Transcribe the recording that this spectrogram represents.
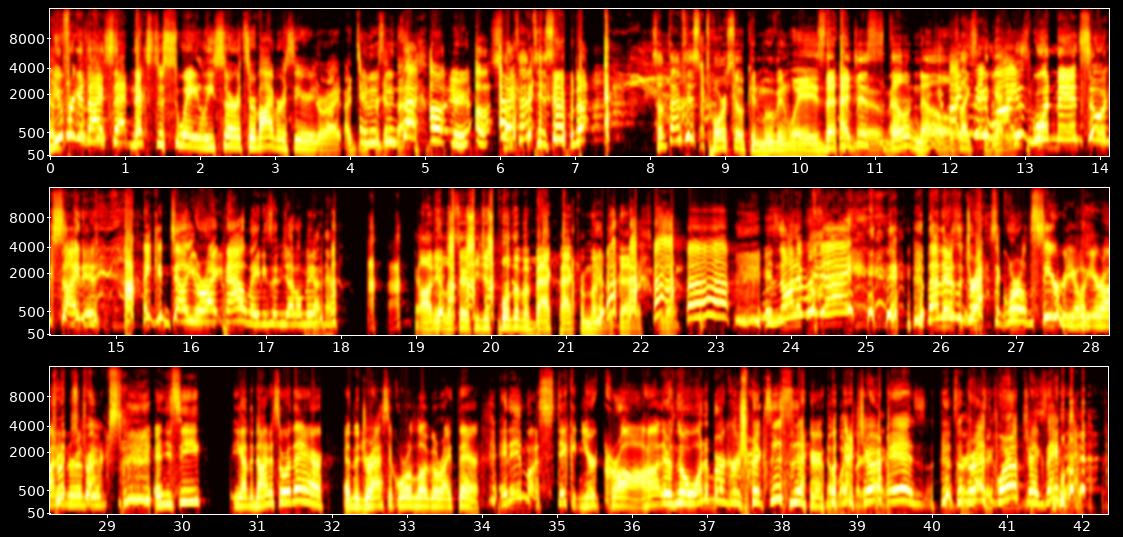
You forget that I sat next to Swae Lee, sir, at Survivor Series. You're right. I do It is forget inside. that. Uh, eh, uh, Sometimes his- Sometimes his torso can move in ways that I just man. don't know. I It's like say, why is one man so excited? I can tell you right now, ladies and gentlemen. Got in there. audio listeners? He just pulled up a backpack from under the desk. It's not every day that there's a Jurassic World cereal here on In Review. Tracks. And you see, you got the dinosaur there and the Jurassic World logo right there. And it must stick in your craw, huh? There's no Whataburger tricks, is there? No But there sure tricks. is. Some Burger Jurassic tricks. World tricks, ain't?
